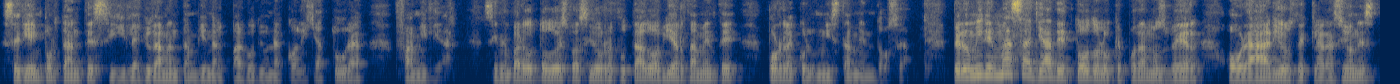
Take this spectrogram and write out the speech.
sería importante si le ayudaban también al pago de una colegiatura familiar. Sin embargo, todo esto ha sido refutado abiertamente por la columnista Mendoza. Pero mire, más allá de todo lo que podamos ver, horarios, declaraciones,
